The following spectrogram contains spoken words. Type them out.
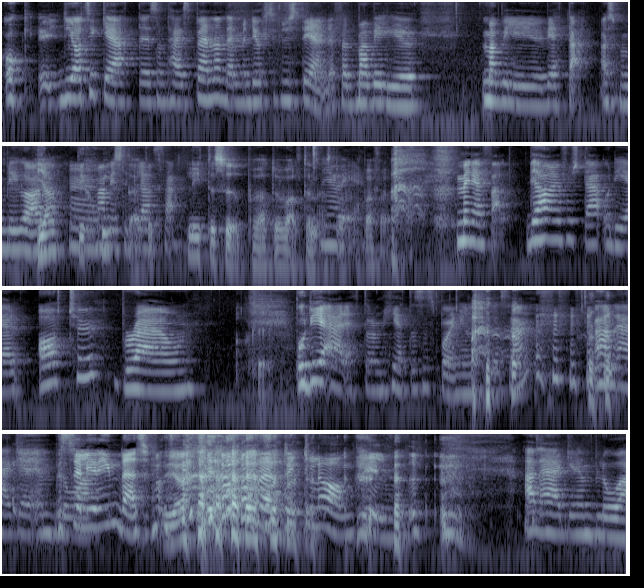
Och eh, jag tycker att eh, sånt här är spännande men det är också frustrerande för att man vill ju man vill ju veta. Alltså man blir galen. Ja, det är Man vill typ läsa. Lite sur på att du har valt den här storyn. Men i alla fall, vi har en första och det är Arthur Brown. Okej. Och det är ett av de hetaste spåren i undersökelsen. Han äger en Du blå... säljer in det här som Ja. en reklamfilm. Han äger en blå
